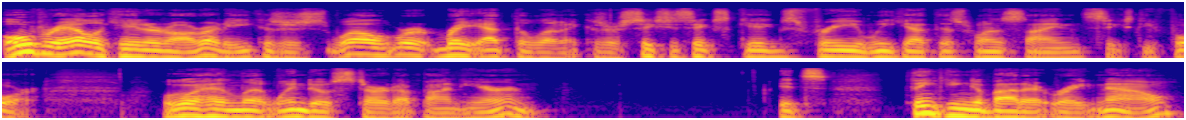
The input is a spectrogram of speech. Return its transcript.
over allocated already because there's, well, we're right at the limit because there's 66 gigs free and we got this one assigned 64. We'll go ahead and let Windows start up on here. And it's thinking about it right now.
